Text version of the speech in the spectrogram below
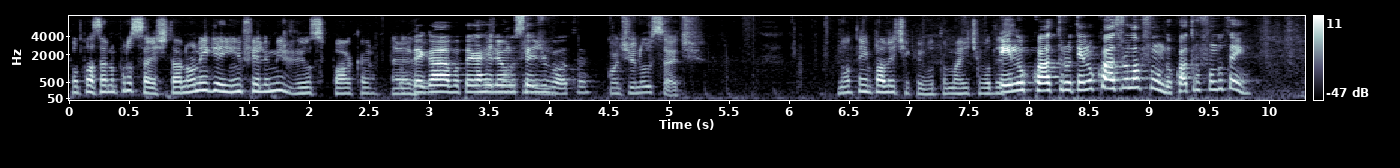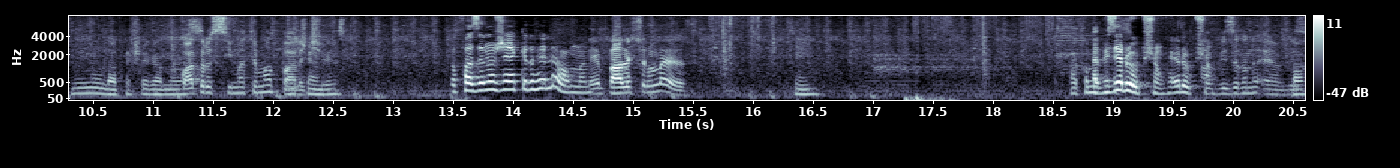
Tô passando pro 7, tá? Não neguei inf, ele me viu, se pá, cara. É, Vou pegar, vou pegar relhão não do 6 tem- de volta. Continua o 7. Não tem pallet aqui, eu vou tomar hit e vou Tem descer. no 4, tem no 4 lá fundo. 4 fundo tem. Não dá pra chegar mais. 4 acima tem uma pallet. Tô fazendo o gen aqui do relhão, mano. Tem pallet no meio. Sim. Tá como... Avisa Eruption, Eruption. Avisa quando. É, avisa. Tá.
